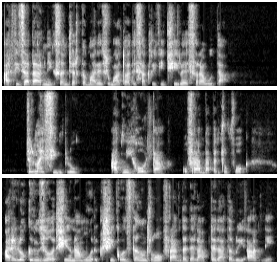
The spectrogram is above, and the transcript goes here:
Ar fi zadarnic să încercăm a rezuma toate sacrificiile sărauta. Cel mai simplu, Agnihorta, ofranda pentru foc, are loc în zori și în amurg și constă într-o ofrandă de lapte dată lui Agni.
